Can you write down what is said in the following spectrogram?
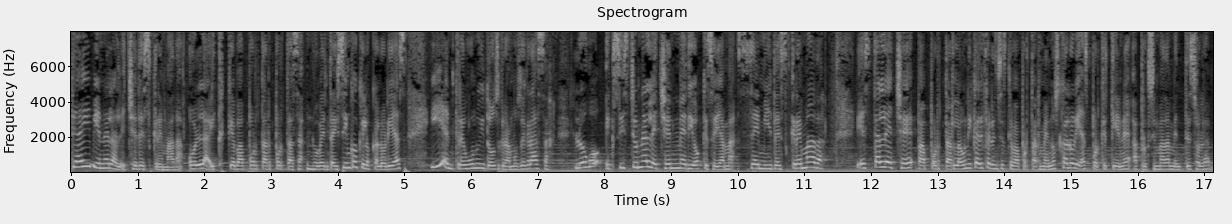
De ahí viene la leche descremada o light, que va a aportar por taza 95 kilocalorías y entre 1 y 2 gramos de grasa. Luego existe una leche en medio que se llama semidescremada. Esta leche va a aportar, la única diferencia es que va a aportar menos calorías porque tiene aproximadamente solo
